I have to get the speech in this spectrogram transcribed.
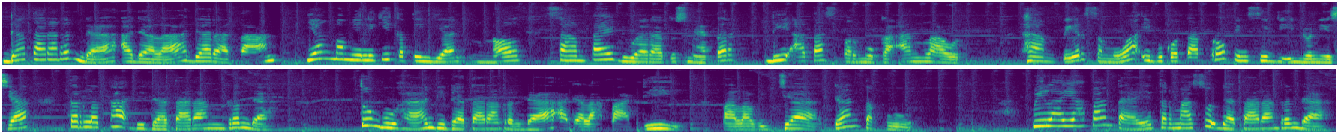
Dataran rendah adalah daratan yang memiliki ketinggian 0 sampai 200 meter di atas permukaan laut. Hampir semua ibu kota provinsi di Indonesia terletak di dataran rendah. Tumbuhan di dataran rendah adalah padi, palawija, dan tebu. Wilayah pantai termasuk dataran rendah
